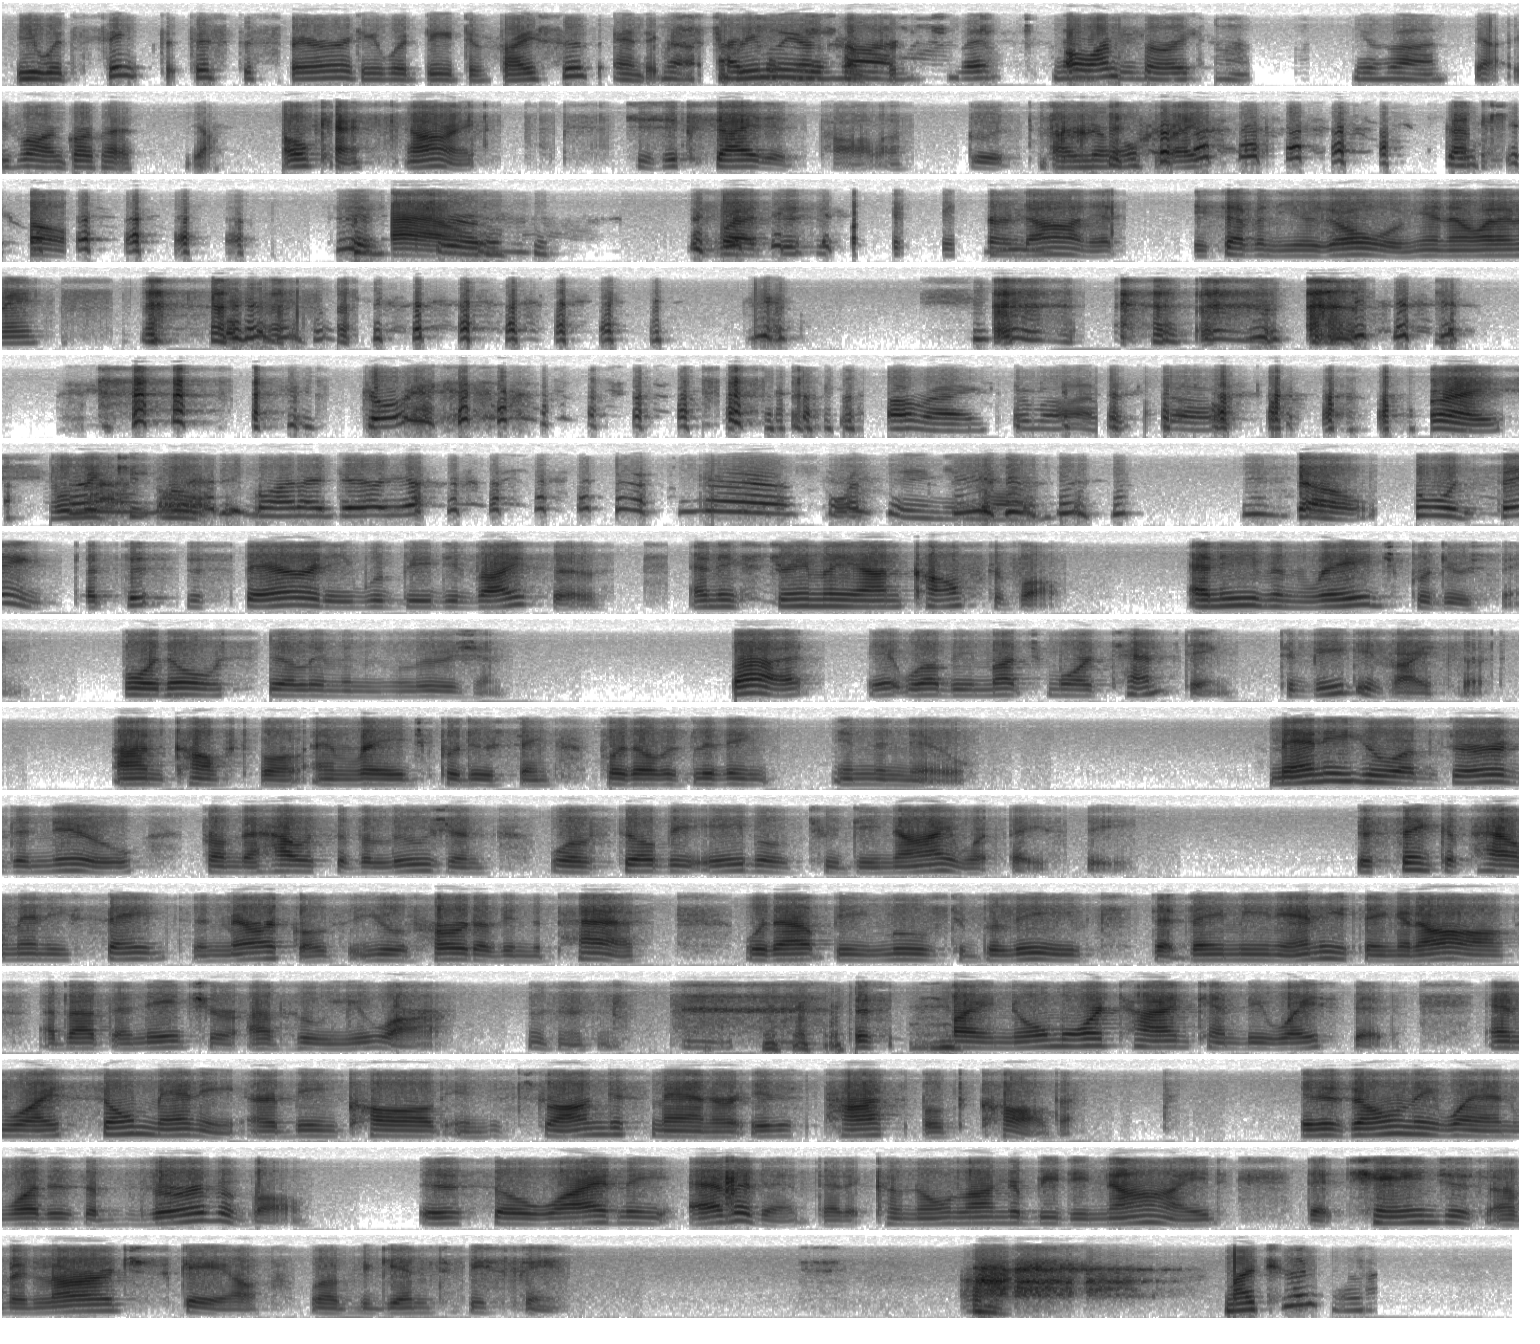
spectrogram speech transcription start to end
You would think that this disparity would be divisive and No, I extremely Yvonne. uncomfortable. Let, Oh, I'm sorry. Yvonne. Yvonne. Yeah, Yvonne, go ahead. Yeah, Okay. All right. She's excited, Paula. Good. I know. right? Thank you. Oh. It's Wow. true. But this is what she turned on at seven years old, you know what I mean? go ahead. All right, come on, let's go. All right. We'll be keep moving. Yvonne, I dare you. yeah, 14, Yvonne. So who would think that this disparity would be divisive and extremely uncomfortable and even rage producing for those still in illusion? But it will be much more tempting to be divisive, uncomfortable, and rage producing for those living in the new. Many who observe the new from the house of illusion will still be able to deny what they see. Just think of how many saints and miracles that you have heard of in the past without being moved to believe that they mean anything at all about the nature of who you are. this is why no more time can be wasted and why so many are being called in the strongest manner it is possible to call them. It is only when what is observable is so widely evident that it can no longer be denied that changes of a large scale will begin to be seen. My turn?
